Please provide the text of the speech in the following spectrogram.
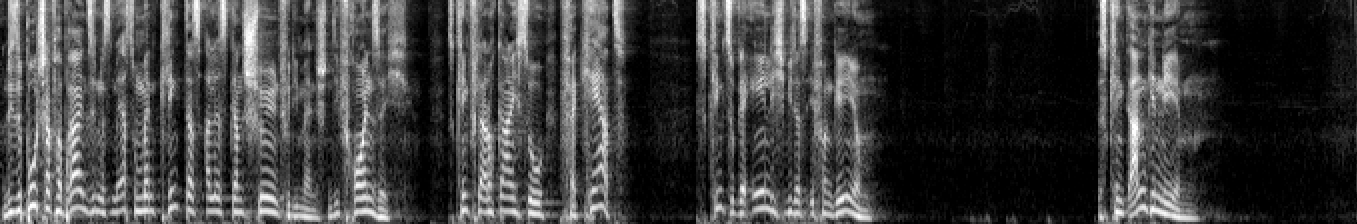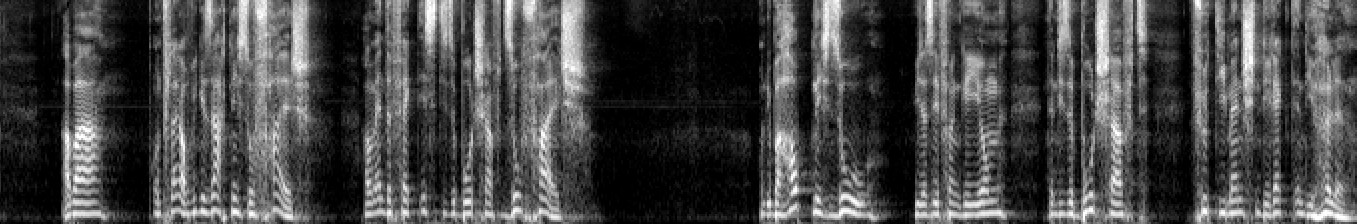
Und diese Botschaft verbreiten sie und im ersten Moment klingt das alles ganz schön für die Menschen. Die freuen sich. Es klingt vielleicht auch gar nicht so verkehrt. Es klingt sogar ähnlich wie das Evangelium. Es klingt angenehm. Aber, und vielleicht auch wie gesagt, nicht so falsch. Aber im Endeffekt ist diese Botschaft so falsch und überhaupt nicht so wie das Evangelium, denn diese Botschaft führt die Menschen direkt in die Hölle.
